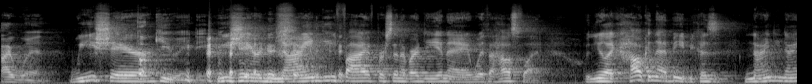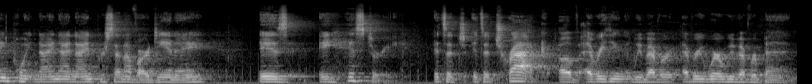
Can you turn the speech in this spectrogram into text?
I win. We share. Fuck you, Andy. we share 95% of our DNA with a housefly. And you're like, how can that be? Because 99.999% of our DNA is a history. It's a it's a track of everything that we've ever everywhere we've ever been.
